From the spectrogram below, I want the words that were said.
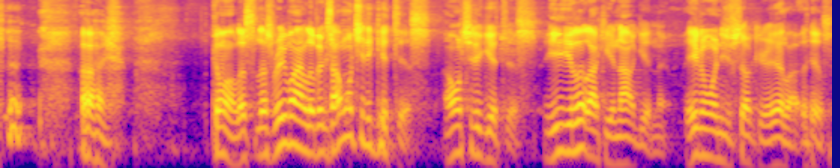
All right. Come on, let's, let's rewind a little bit because I want you to get this. I want you to get this. You, you look like you're not getting it, even when you shook your head like this.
